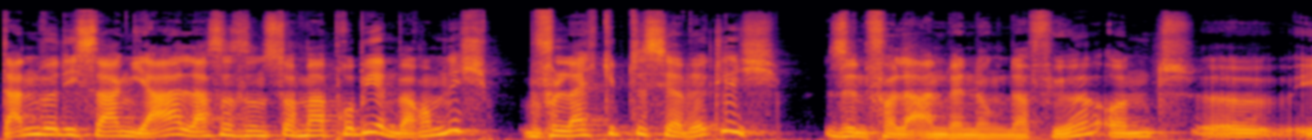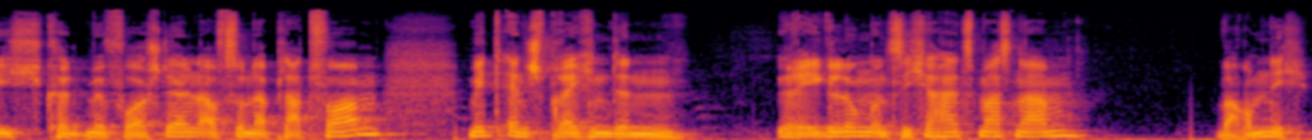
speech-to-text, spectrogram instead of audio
Dann würde ich sagen, ja, lass es uns doch mal probieren. Warum nicht? Vielleicht gibt es ja wirklich sinnvolle Anwendungen dafür. Und äh, ich könnte mir vorstellen, auf so einer Plattform mit entsprechenden Regelungen und Sicherheitsmaßnahmen, warum nicht?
